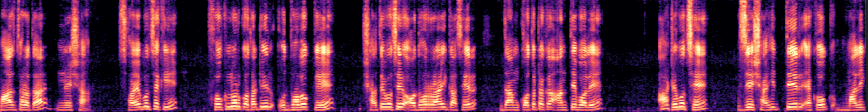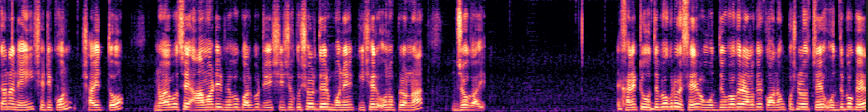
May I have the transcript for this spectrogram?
মাছ ধরা তার নেশা। ছয়ে বলছে কি, ফোকলোর কথাটির উদ্ভাবককে সাথে বলছে, অধর রায় গাছের দাম কত টাকা আনতে বলে? আটে বলছে যে সাহিত্যের একক মালিকানা নেই, সেটি কোন সাহিত্য? নয় বছর আমাটির ভেবু গল্পটি শিশু কিশোরদের মনে কিসের অনুপ্রেরণা যোগায়? এখানে একটি উদ্দীপক রয়েছে এবং উদ্দীপকের আলোকে ক নং প্রশ্ন হচ্ছে, উদ্দীপকের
